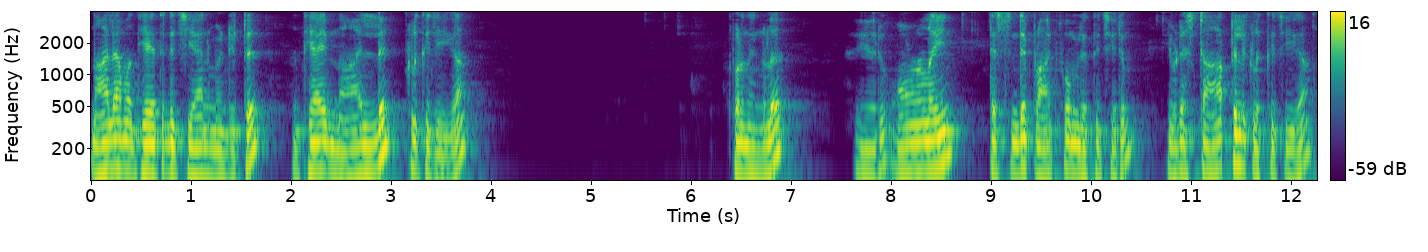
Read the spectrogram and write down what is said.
നാലാം അധ്യായത്തിന്റെ ചെയ്യാൻ വേണ്ടിയിട്ട് അധ്യായം നാലിൽ ക്ലിക്ക് ചെയ്യുക. അപ്പോൾ നിങ്ങൾ ഈ ഒരു ഓൺലൈൻ ടെസ്റ്റിന്റെ പ്ലാറ്റ്ഫോമിൽ എത്തിച്ചേരും. ഇവിടെ സ്റ്റാർട്ടിൽ ക്ലിക്ക് ചെയ്യുക.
